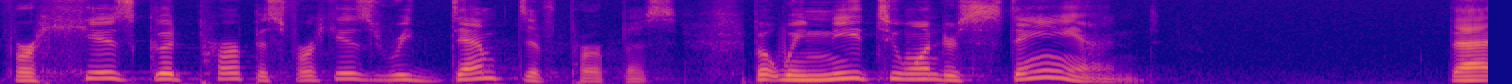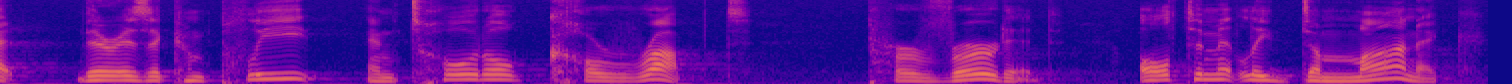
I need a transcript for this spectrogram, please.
for His good purpose, for His redemptive purpose. But we need to understand that there is a complete and total corrupt, perverted, ultimately demonic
